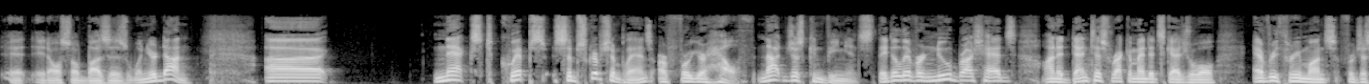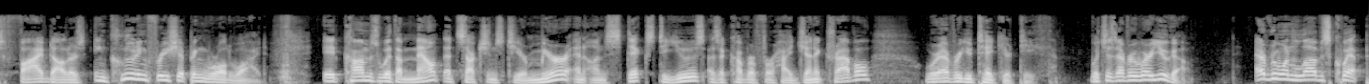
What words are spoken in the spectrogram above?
it, it also buzzes when you're done. Uh, next, Quip's subscription plans are for your health, not just convenience. They deliver new brush heads on a dentist recommended schedule every three months for just $5, including free shipping worldwide. It comes with a mount that suctions to your mirror and unsticks to use as a cover for hygienic travel wherever you take your teeth, which is everywhere you go. Everyone loves Quip.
